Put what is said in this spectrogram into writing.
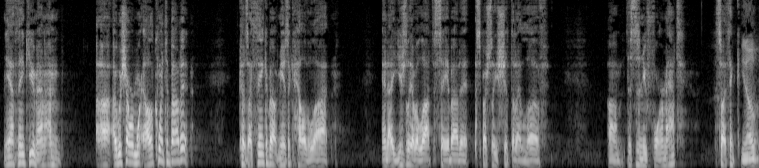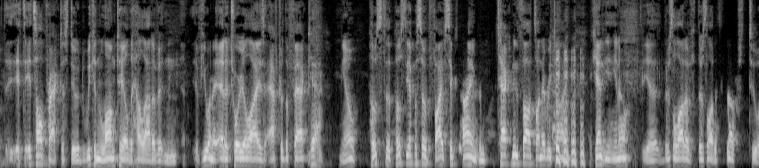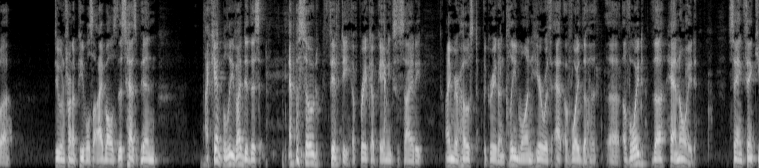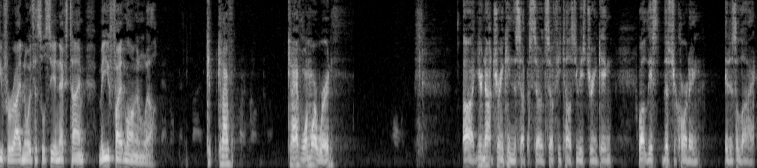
Yeah, thank you, man. I'm. Uh, I wish I were more eloquent about it because I think about music hell of a lot, and I usually have a lot to say about it, especially shit that I love. Um, this is a new format, so I think You know, it's it's all practice, dude. We can long tail the hell out of it, and if you want to editorialize after the fact, yeah, you know, post the post the episode five six times and tack new thoughts on every time. you can't you you know? Yeah, there's a lot of there's a lot of stuff to uh, do in front of people's eyeballs. This has been, I can't believe I did this. Episode 50 of Breakup Gaming Society. I'm your host, the Great Unclean One, here with at avoid the uh, avoid the Hanoid, saying thank you for riding with us. We'll see you next time. May you fight long and well. can, can I have can I have one more word? Uh, you're not drinking this episode, so if he tells you he's drinking, well, at least this recording, it is a lie.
